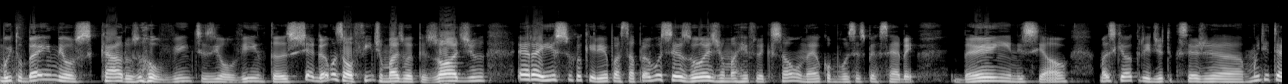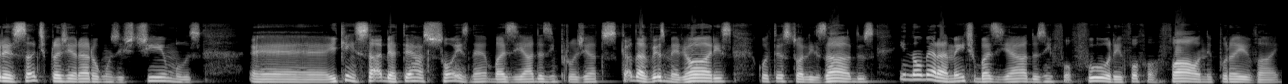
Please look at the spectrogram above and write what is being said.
Muito bem, meus caros ouvintes e ouvintas, chegamos ao fim de mais um episódio. Era isso que eu queria passar para vocês hoje, uma reflexão, né, como vocês percebem, bem inicial, mas que eu acredito que seja muito interessante para gerar alguns estímulos, é, e quem sabe até ações né, baseadas em projetos cada vez melhores, contextualizados e não meramente baseados em fofura, em fofofauna e por aí vai.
